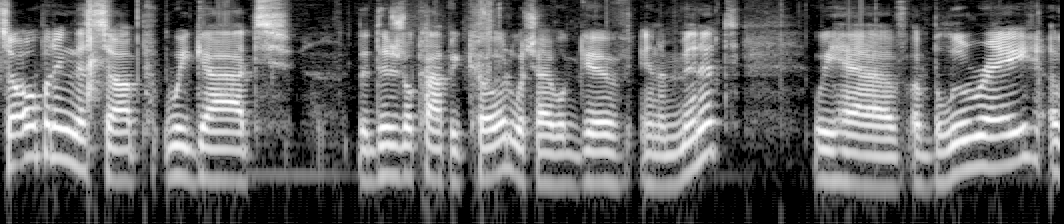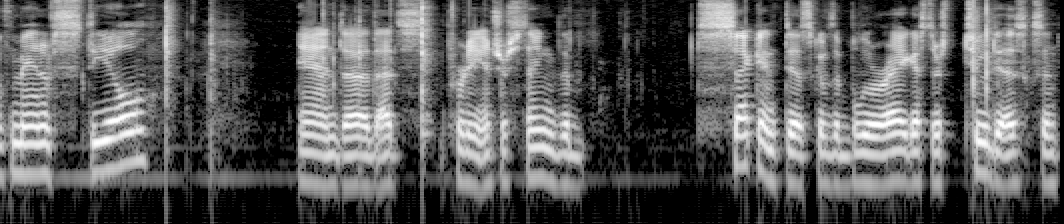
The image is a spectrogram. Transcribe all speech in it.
So opening this up, we got the digital copy code, which I will give in a minute. We have a Blu-ray of Man of Steel, and uh, that's pretty interesting. The second disc of the Blu-ray. I guess there's two discs, and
